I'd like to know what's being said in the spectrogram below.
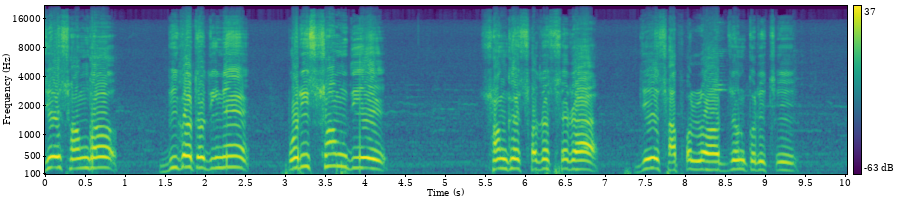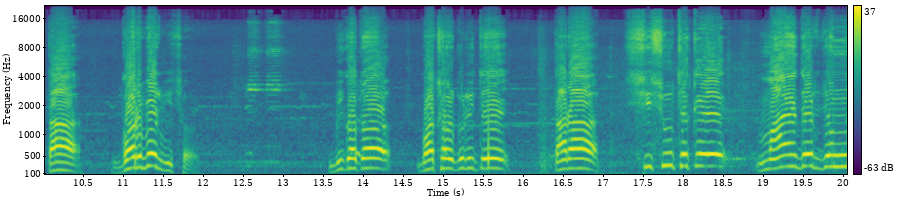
যে সংঘ বিগত দিনে পরিশ্রম দিয়ে সংঘের সদস্যরা যে সাফল্য অর্জন করেছে তা গর্বের বিষয়। বিগত বছরগুলিতে তারা শিশু থেকে মায়েদের জন্য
